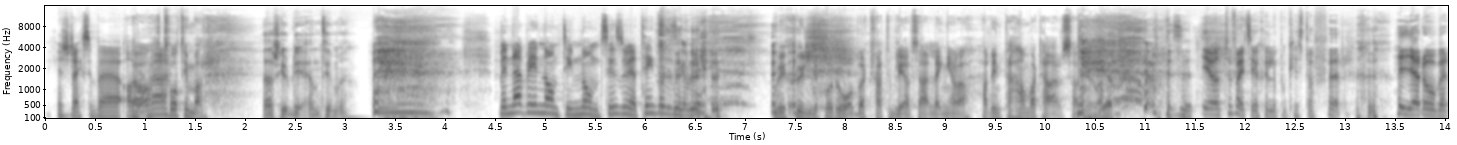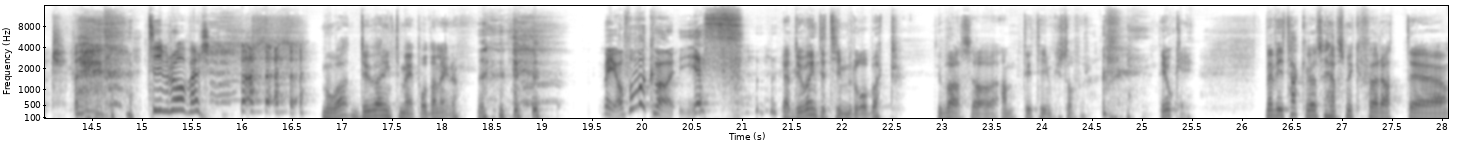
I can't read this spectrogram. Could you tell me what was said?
Det kanske dags att börja avgöra. ja, två timmar. Det här skulle bli en timme. Men när blir någonting någonsin som jag tänkt att det ska bli? Och vi skyller på Robert för att det blev så här länge, va? Hade inte han varit här så hade det varit... Jag tror faktiskt jag skyller på Kristoffer. Heja Robert! Team Robert! Moa, du är inte med i podden längre. Men jag får vara kvar, yes! Ja, du var inte team Robert. Du var alltså anti-team Kristoffer. Det är okej. Men vi tackar väl så hemskt mycket för att, eh,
